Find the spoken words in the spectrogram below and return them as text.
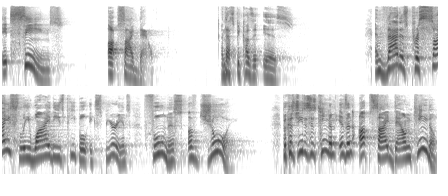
It seems upside down. And that's because it is. And that is precisely why these people experience fullness of joy. Because Jesus' kingdom is an upside down kingdom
